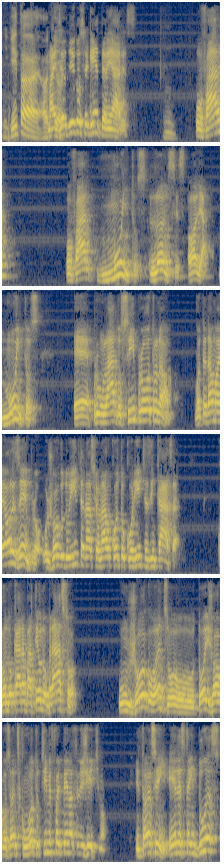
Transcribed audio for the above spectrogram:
Ninguém está. Mas eu digo o seguinte, Linhares. Hum. O VAR, o VAR, muitos lances, olha, muitos, é, para um lado sim, para o outro não. Vou te dar o maior exemplo: o jogo do Internacional contra o Corinthians em casa. Quando o cara bateu no braço, um jogo antes, ou dois jogos antes, com outro time foi pênalti legítimo. Então, assim, eles têm duas,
